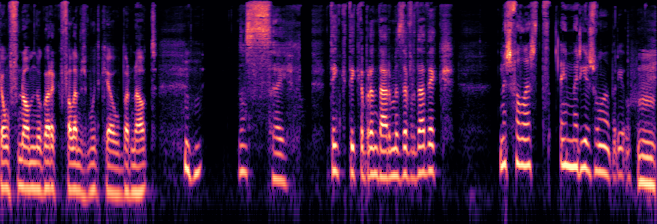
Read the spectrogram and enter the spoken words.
que é um fenómeno agora que falamos muito, que é o burnout. Não sei. Tem que ter que abrandar, mas a verdade é que Mas falaste em Maria João Abreu. Hum.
